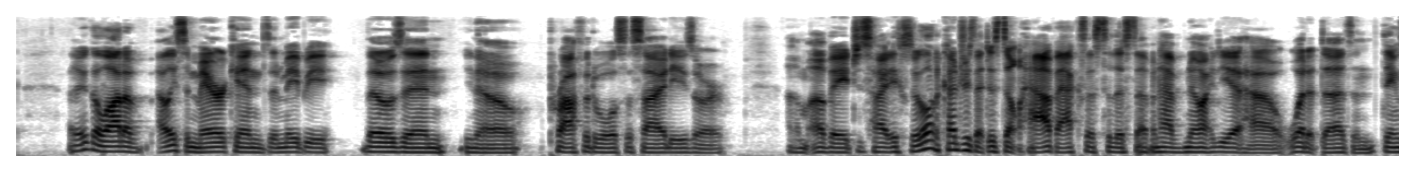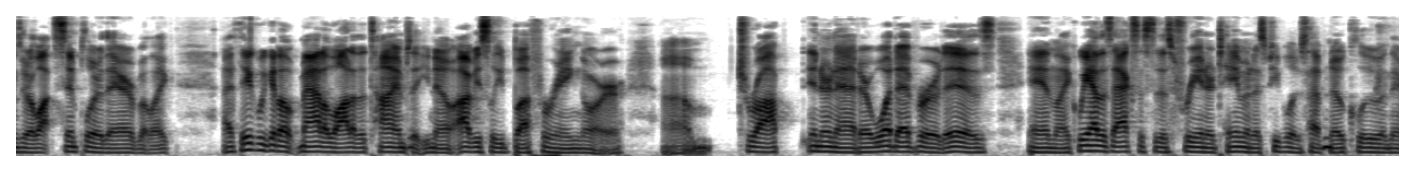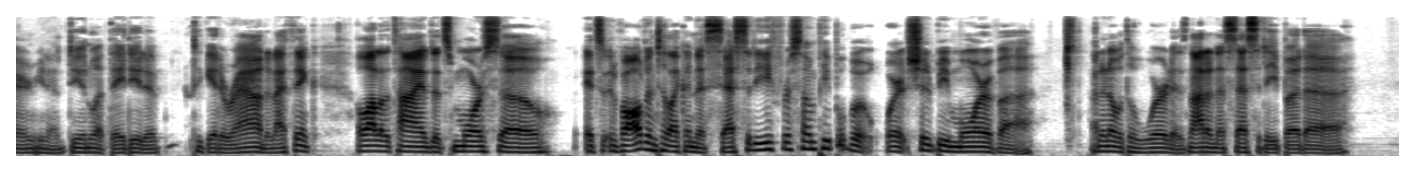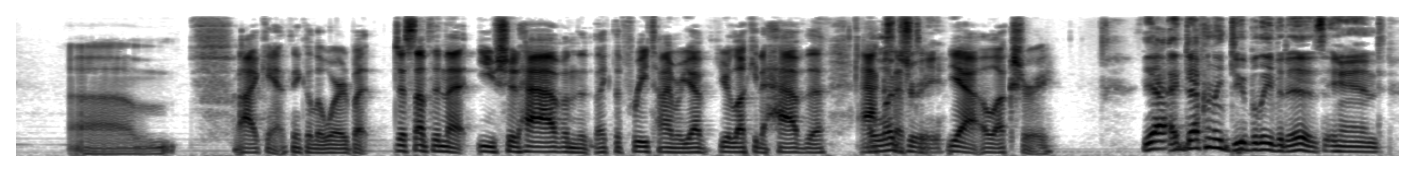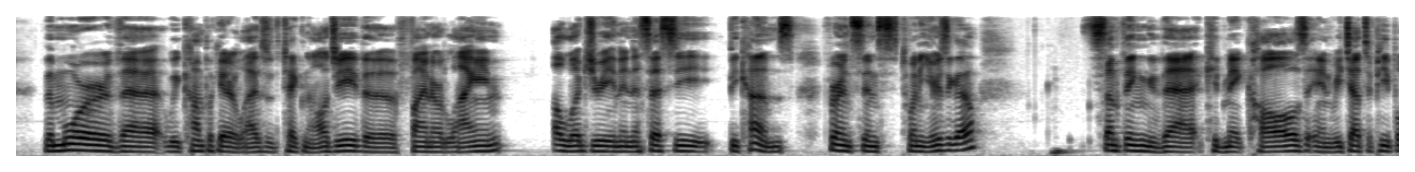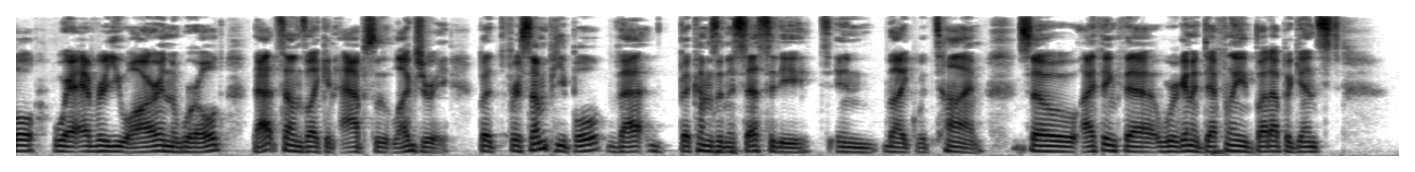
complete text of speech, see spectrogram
I think a lot of, at least Americans and maybe those in, you know, profitable societies or um, of age society. Because there's a lot of countries that just don't have access to this stuff and have no idea how what it does, and things are a lot simpler there. But like, I think we get mad a lot of the times that you know, obviously buffering or um, drop internet or whatever it is, and like we have this access to this free entertainment as people just have no clue and they're you know doing what they do to to get around. And I think a lot of the times it's more so it's evolved into like a necessity for some people, but where it should be more of a I don't know what the word is, not a necessity, but uh um I can't think of the word, but just something that you should have in the like the free time where you have you're lucky to have the access a luxury. To, yeah, a luxury. Yeah, I definitely do believe it is. And the more that we complicate our lives with technology, the finer line a luxury and a necessity becomes. For instance, 20 years ago, something that could make calls and reach out to people wherever you are in the world, that sounds like an absolute luxury. But for some people, that becomes a necessity in like with time. So I think that we're going to definitely butt up against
